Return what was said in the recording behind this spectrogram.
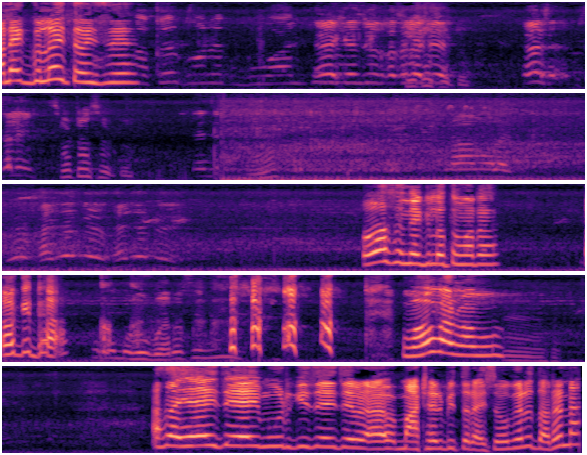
অনেকগুলোই তো হয়েছে ছোট ছোট। ও আছে না এগুলো তোমার। ও কিটা? আছে পার মামু আচ্ছা এই যে এই মুরগি যে এই যে মাঠের ভিতরে আছে ওগুলো ধরে না?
